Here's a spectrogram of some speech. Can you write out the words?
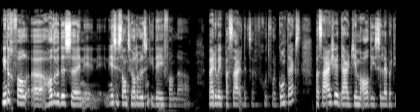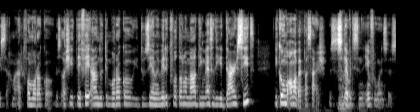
In ieder geval eh, hadden we dus, eh, in, in, eerste instantie hadden we dus een idee van... eh by the way, Passage, dit is goed voor context. Passage, daar gymmen al die celebrities, zeg maar, van Marokko. Dus als je je tv aandoet in Marokko, je doet en weet ik wat allemaal, die mensen die je daar ziet, die komen allemaal bij Passage. Dus de celebrities en de influencers.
